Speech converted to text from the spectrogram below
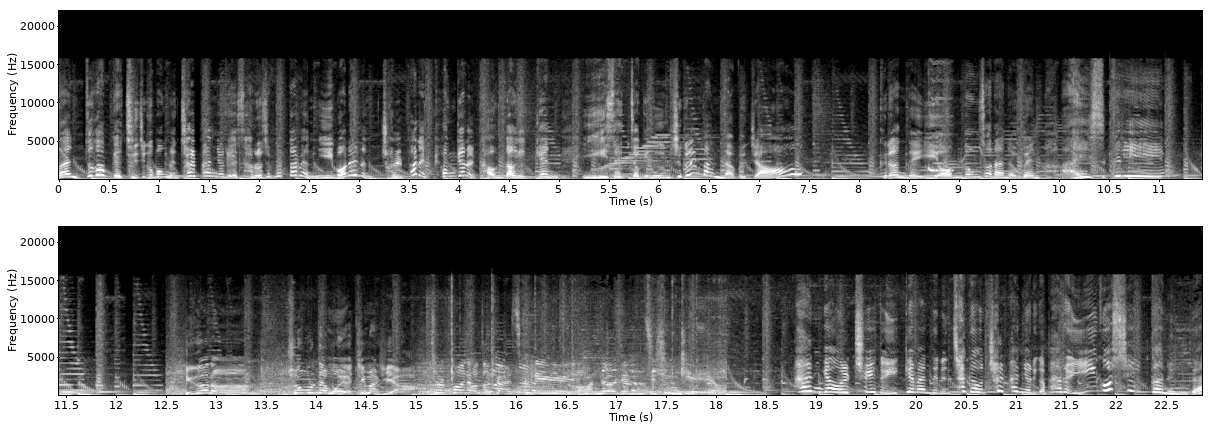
그동안 뜨겁게 뒤지고 볶는 철판 요리에 사로잡혔다면 이번에는 철판의 편견을 당당히 깬 이색적인 음식을 만나보자. 그런데 이 엄동설 안에 웬 아이스크림? 이거는 소불대 모여 찌맛이야. 철판에 어떻게 아이스크림이 만들어지는지 신기해요. 한겨울 추위도 잊게 만드는 차가운 철판 요리가 바로 이곳에 있다는데?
